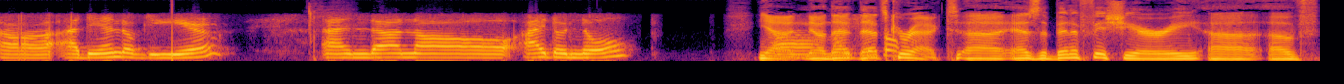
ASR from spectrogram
uh, at the end of the year? And then uh, I don't know. Yeah, uh, no, that that's correct. Uh, as the beneficiary uh, of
